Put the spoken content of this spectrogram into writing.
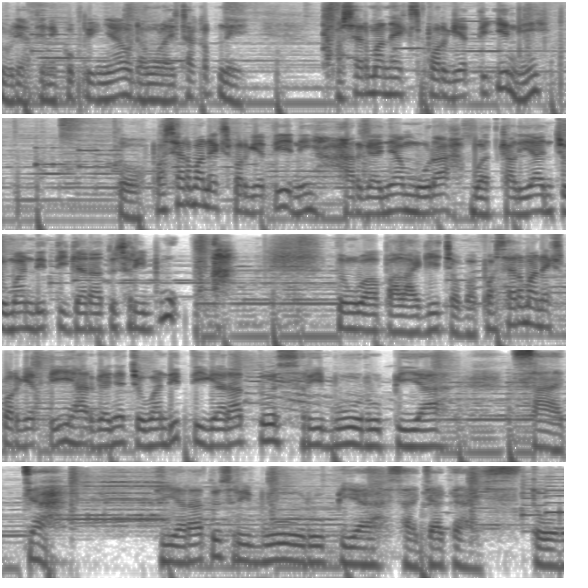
Tuh. Lihat ini kupingnya udah mulai cakep nih. Pos Herman ekspor Getty ini Tuh, Pos Herman ekspor Getty ini harganya murah buat kalian cuman di 300 ribu. Ah, Tunggu apa lagi coba pos Herman ekspor Getty harganya cuma di 300 ribu rupiah saja 300 ribu rupiah saja guys tuh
